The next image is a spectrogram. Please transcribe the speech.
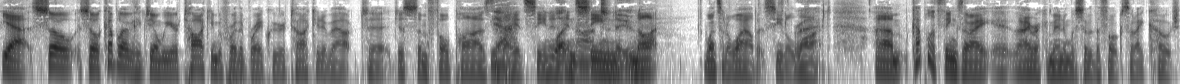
yeah so so a couple other things you know, we were talking before the break we were talking about uh, just some faux pas that yeah. i had seen and, and seen not once in a while, but seen a right. lot. Um, a couple of things that I that I recommend with some of the folks that I coach.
